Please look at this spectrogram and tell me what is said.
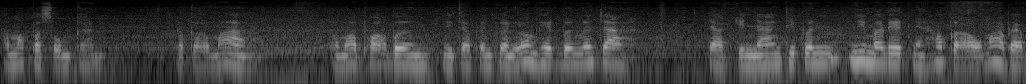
เอามาผสมกัน แล้วก็เอามาเอามาเพาะเบิงนี่จะเพื่อนๆล่องเฮ็ดเบิงแล้วจ้าอยากกินหยังที่เพิ่นนี่เมล็ดเนี่ยเขาก็เอามาแบบ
